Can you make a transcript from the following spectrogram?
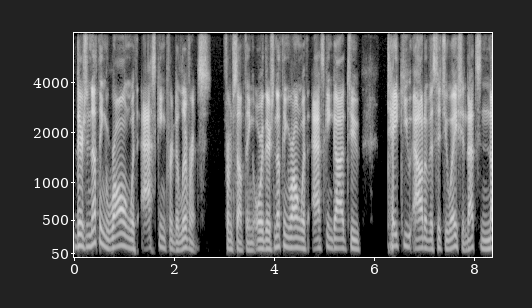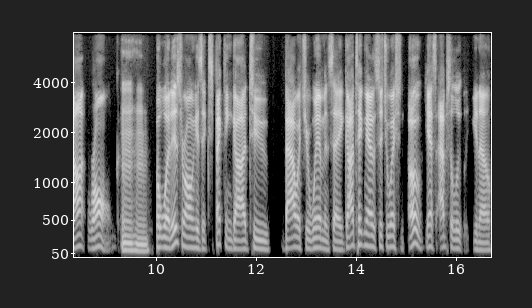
there's nothing wrong with asking for deliverance from something or there's nothing wrong with asking god to take you out of a situation. That's not wrong. Mm-hmm. But what is wrong is expecting God to bow at your whim and say, God, take me out of the situation. Oh, yes, absolutely. You know,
